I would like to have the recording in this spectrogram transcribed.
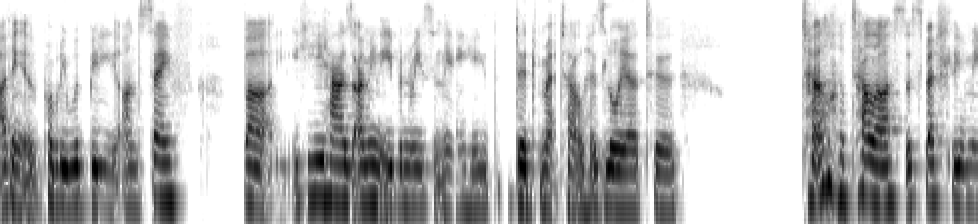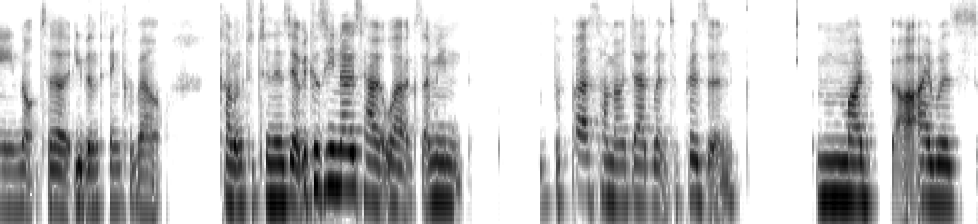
i think it probably would be unsafe. But he has i mean even recently he did tell his lawyer to tell tell us especially me not to even think about coming to tunisia because he knows how it works. I mean the first time my dad went to prison my i was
